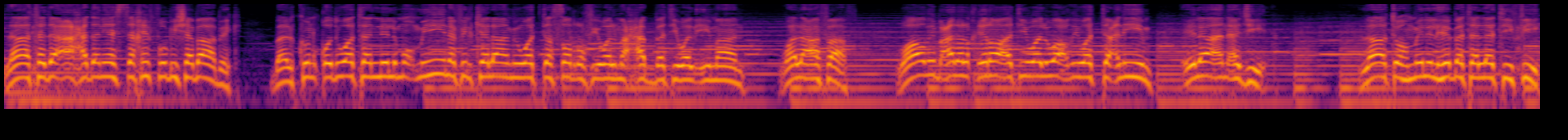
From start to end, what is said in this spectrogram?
لا تدع أحدا يستخف بشبابك بل كن قدوة للمؤمنين في الكلام والتصرف والمحبة والإيمان والعفاف. واظب على القراءة والوعظ والتعليم إلى أن أجيء. لا تهمل الهبة التي فيك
